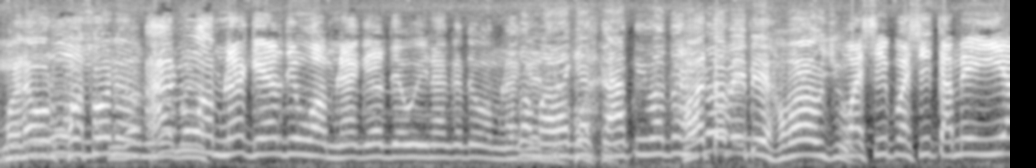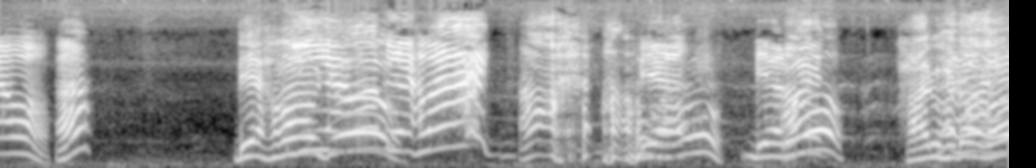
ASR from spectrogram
મને ઓળખો છો ને? આ હું હમણાં ઘેર દેવું હમણાં ઘેર દેવું એના કરતા હમણાં મારા ઘેર ઘેર ચા પીવા તો હા તમે બે હવા આવજો. પછી પછી તમે ઈ આવો. હા? બે હવા આવજો. બે બેરો હારું હેડો હવા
